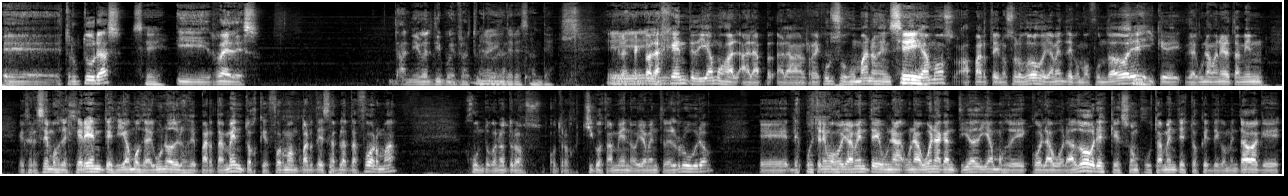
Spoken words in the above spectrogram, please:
eh, estructuras Sí, y redes a nivel tipo de infraestructura. qué interesante. Y respecto a la Eh, gente, digamos, a, a la- a la recursos humanos en sí, Sí. digamos, aparte de nosotros dos, obviamente, como fundadores, Sí. y que de alguna manera también ejercemos de gerentes, digamos, de algunos de los departamentos que forman parte de esa plataforma, junto con otros, otros chicos también, obviamente, del rubro. Eh, después tenemos, obviamente, una, una buena cantidad, digamos, de colaboradores, que son justamente estos que te comentaba que,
